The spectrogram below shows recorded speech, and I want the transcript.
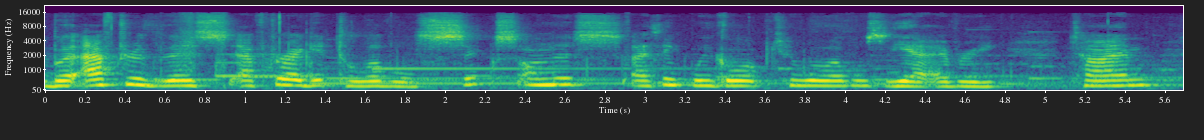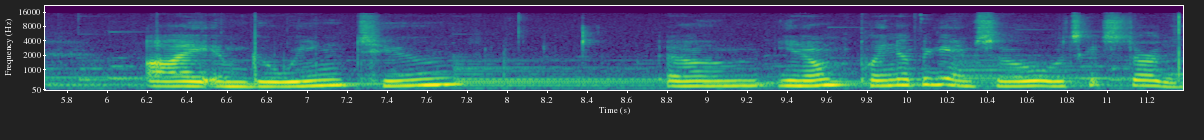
But after this, after I get to level 6 on this, I think we go up two levels, yeah, every time, I am going to, um, you know, play another game. So let's get started.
